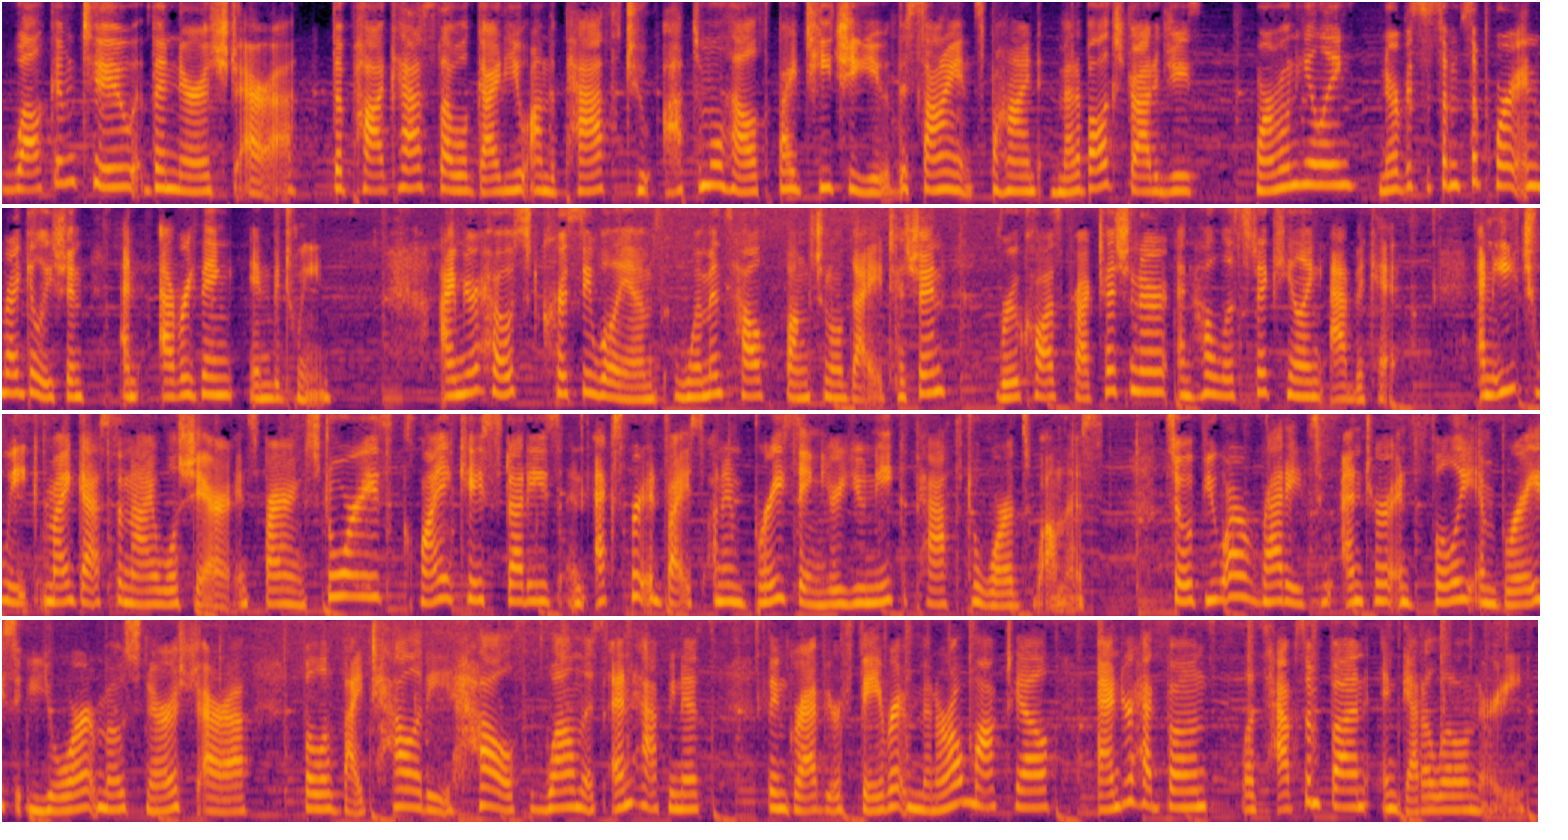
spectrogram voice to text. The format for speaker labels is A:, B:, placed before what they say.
A: Welcome to The Nourished Era, the podcast that will guide you on the path to optimal health by teaching you the science behind metabolic strategies, hormone healing, nervous system support and regulation, and everything in between. I'm your host, Chrissy Williams, women's health functional dietitian, root cause practitioner, and holistic healing advocate. And each week, my guests and I will share inspiring stories, client case studies, and expert advice on embracing your unique path towards wellness. So if you are ready to enter and fully embrace your most nourished era, full of vitality, health, wellness, and happiness, then grab your favorite mineral mocktail and your headphones. Let's have some fun and get a little nerdy.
